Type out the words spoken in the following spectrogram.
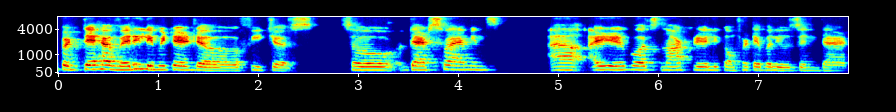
but they have very limited uh, features. So that's why I mean, uh, I was not really comfortable using that.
